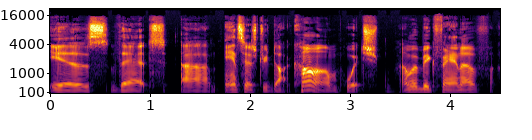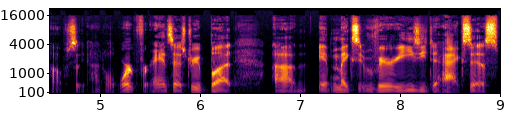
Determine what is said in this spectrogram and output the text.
is that uh, Ancestry.com, which I'm a big fan of, obviously I don't work for Ancestry, but uh, it makes it very easy to access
